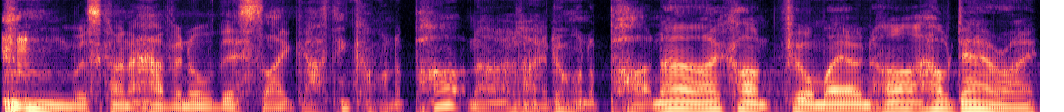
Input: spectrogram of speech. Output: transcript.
was kind of having all this like, I think I want a partner. I don't want a partner. I can't feel my own heart. How dare I?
